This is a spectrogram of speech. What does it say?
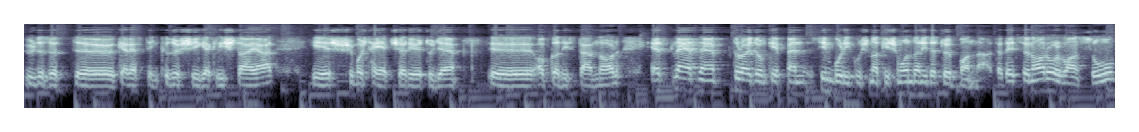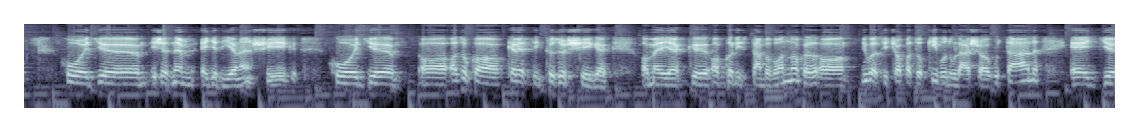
üldözött keresztény közösségek listáját, és most helyet cserélt ugye Afganisztánnal. Ezt lehetne tulajdonképpen szimbolikusnak is mondani, de több annál. Tehát egyszerűen arról van szó, hogy, és ez nem egyedi jelenség, hogy a, azok a keresztény közösségek, amelyek Afganisztánban vannak, a, a nyugati csapatok kivonulása után egy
